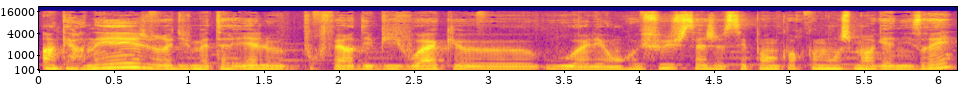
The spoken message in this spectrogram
un carnet, j'aurai du matériel pour faire des bivouacs euh, ou aller en refuge, ça je sais pas encore comment je m'organiserai.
